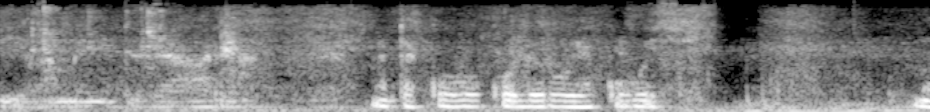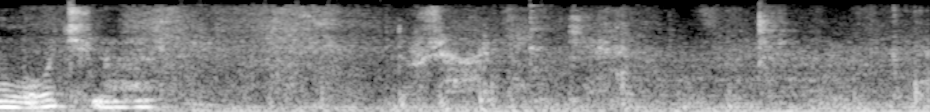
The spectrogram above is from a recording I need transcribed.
Біла мені дуже гарна. На такого кольору якогось молочного. Дуже гарненькі. Так.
